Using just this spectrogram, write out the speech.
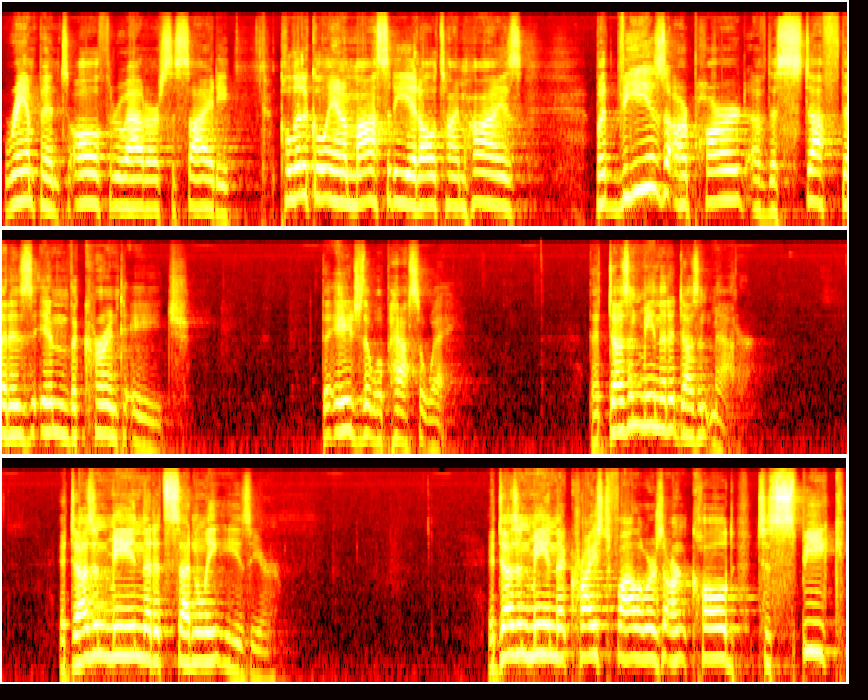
rampant all throughout our society political animosity at all time highs. But these are part of the stuff that is in the current age, the age that will pass away. That doesn't mean that it doesn't matter. It doesn't mean that it's suddenly easier. It doesn't mean that Christ followers aren't called to speak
